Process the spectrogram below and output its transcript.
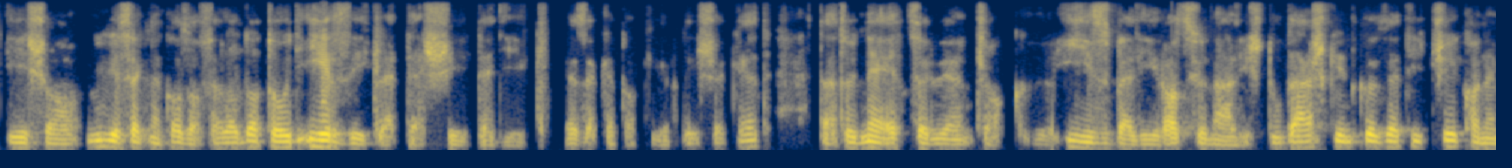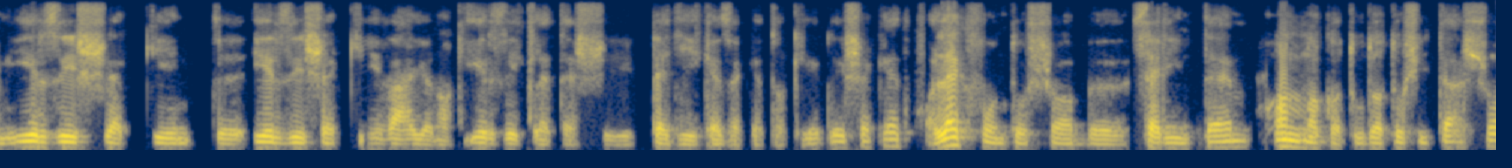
és a művészeknek az a feladata, hogy érzékletessé tegyék ezeket a kérdéseket. Tehát, hogy ne egyszerűen csak ízbeli, racionális tudásként közvetítsék, hanem érzésekként, érzésekké váljanak, érzékletessé tegyék ezeket a kérdéseket. A legfontosabb szerintem annak a tudatosítása,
